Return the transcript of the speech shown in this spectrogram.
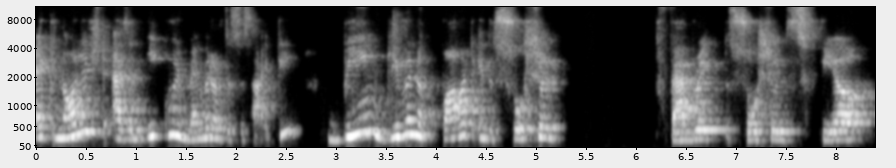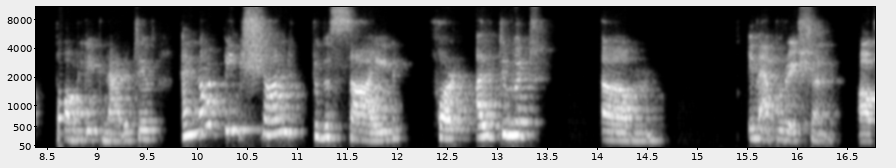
acknowledged as an equal member of the society, being given a part in the social fabric, the social sphere, public narrative, and not being shunned to the side for ultimate um, evaporation of,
